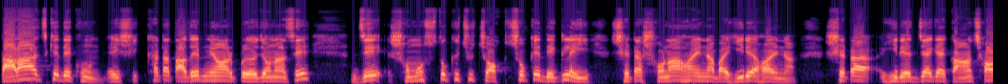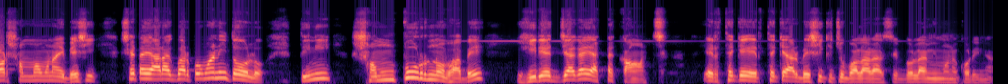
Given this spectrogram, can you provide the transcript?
তারা আজকে দেখুন, এই শিক্ষাটা তাদের নেওয়ার প্রয়োজন আছে, যে সমস্ত কিছু চকচকে দেখলেই সেটা সোনা হয় না বা হিরে হয় না, সেটা হীরের জায়গায় কাঁচ হওয়ার সম্ভাবনায় বেশি, সেটাই আর একবার প্রমাণিত হলো। তিনি সম্পূর্ণভাবে হীরের জায়গায় একটা কাঁচ, এর থেকে এর থেকে আর বেশি কিছু বলার আছে বলে আমি মনে করি না।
